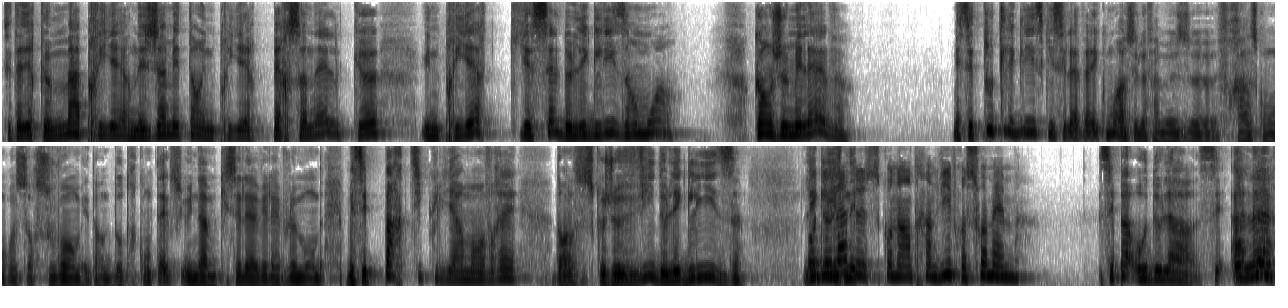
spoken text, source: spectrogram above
C'est-à-dire que ma prière n'est jamais tant une prière personnelle que une prière qui est celle de l'Église en moi. Quand je m'élève, mais c'est toute l'Église qui s'élève avec moi. C'est la fameuse euh, phrase qu'on ressort souvent, mais dans d'autres contextes. Une âme qui s'élève élève le monde. Mais c'est particulièrement vrai dans ce que je vis de l'Église. Au-delà de ce qu'on est en train de vivre soi-même. C'est pas au-delà, c'est à l'heure,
